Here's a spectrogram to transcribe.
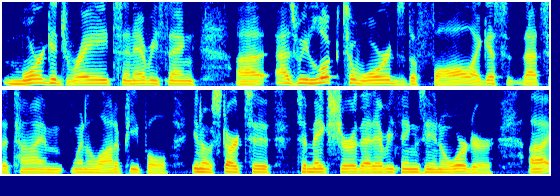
mortgage rates and everything, uh, as we look towards the fall, I guess that's a time when a lot of people, you know, start to to make sure that everything's in order. Uh,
